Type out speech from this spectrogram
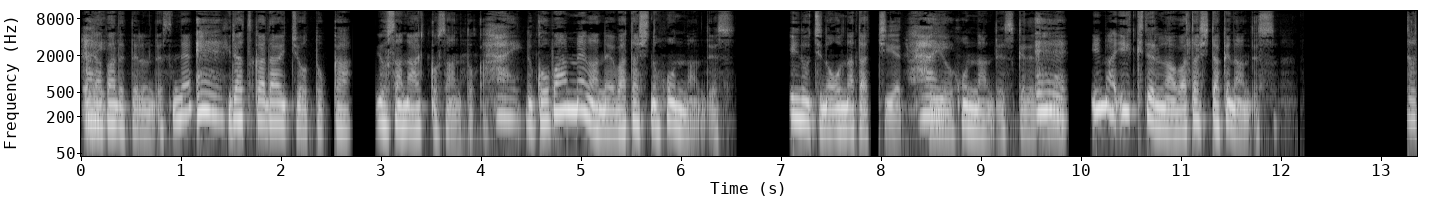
選ばれてるんですね。はい、平塚大長とか、与謝野明子さんとか、はい、で。5番目がね、私の本なんです。命の女たちへっていう本なんですけれども、はい今生きてるのは私だけなんです。と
